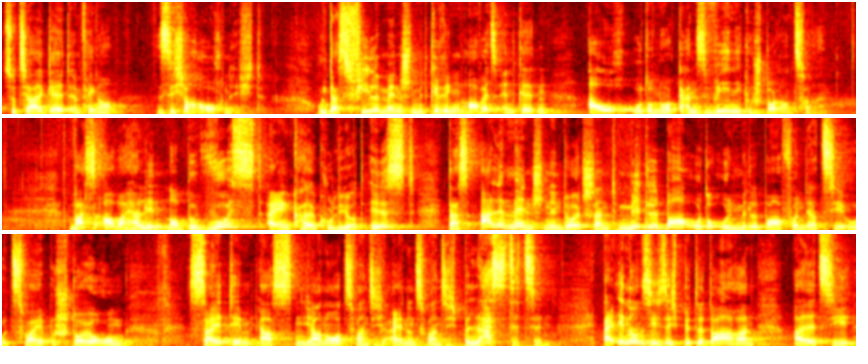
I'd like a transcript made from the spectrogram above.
Sozialgeldempfänger sicher auch nicht. Und dass viele Menschen mit geringen Arbeitsentgelten auch oder nur ganz wenige Steuern zahlen. Was aber Herr Lindner bewusst einkalkuliert ist, dass alle Menschen in Deutschland mittelbar oder unmittelbar von der CO2-Besteuerung seit dem 1. Januar 2021 belastet sind. Erinnern Sie sich bitte daran, als Sie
